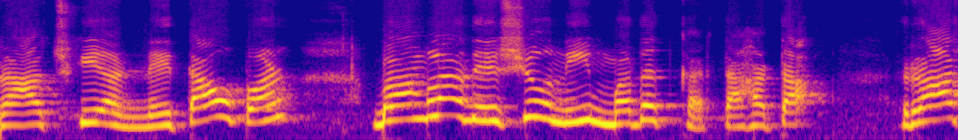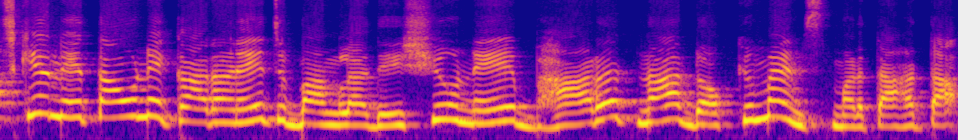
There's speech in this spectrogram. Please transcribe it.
રાજકીય નેતાઓ પણ બાંગ્લાદેશીઓની મદદ કરતા હતા. રાજકીય નેતાઓને કારણે જ બાંગ્લાદેશીઓને ભારતના ડોક્યુમેન્ટ્સ મળતા હતા.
